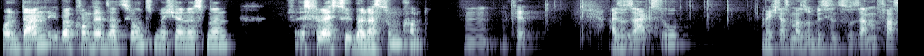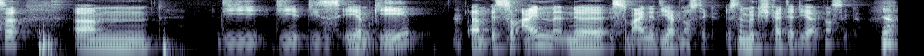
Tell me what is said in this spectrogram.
und dann über Kompensationsmechanismen es vielleicht zu Überlastungen kommt. Hm, okay. Also sagst du, wenn ich das mal so ein bisschen zusammenfasse, ähm, die, die, dieses EMG ähm, ist, zum einen eine, ist zum einen eine Diagnostik, ist eine Möglichkeit der Diagnostik. Ja.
